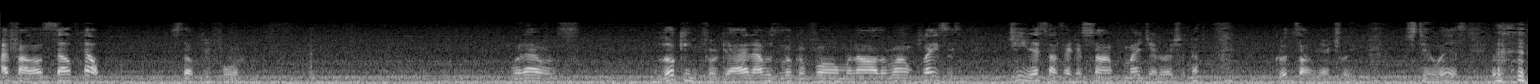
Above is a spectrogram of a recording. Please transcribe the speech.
I followed self-help stuff before. When I was looking for God, I was looking for Him in all the wrong places. Gee, that sounds like a song for my generation. No, good song actually. Still is.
